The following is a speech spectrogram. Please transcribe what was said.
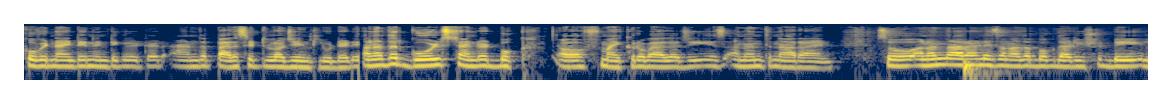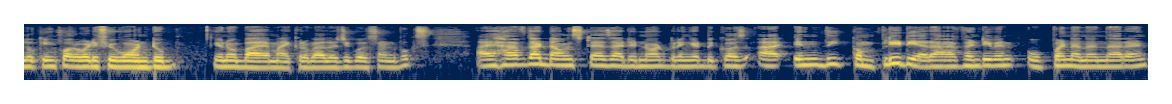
covid-19 integrated and the parasitology included. Another gold standard book of microbiology is Anantnarayan. So Anantnarayan is another book that you should be looking forward if you want to you know buy microbiology gold standard books. I have that downstairs. I did not bring it because I, in the complete year i haven't even opened anant narayan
